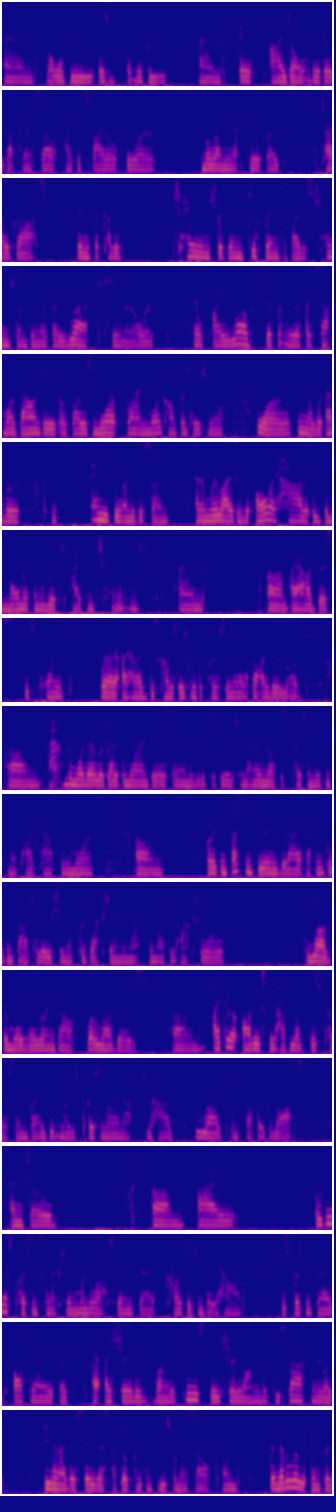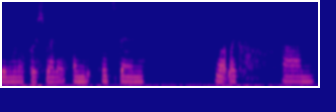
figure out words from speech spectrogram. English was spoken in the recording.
and what will be is what will be. And if I don't reiterate that to myself, I could spiral for millennia, it feels like, to try to grasp things that could have changed or been different if I just changed something or if I left sooner or if I loved differently or if I set more boundaries or if I was more upfront and more confrontational or you know whatever anything under the sun. And I'm realizing that all I have is the moment in which I can change. And um, I had this this point where I, I, had this conversation with a person that I thought I really loved um, the more that I look at it, the more embarrassed I am over the situation. I don't even know if this person listens to my podcast anymore. Um, but I confessed some feelings that I, I think was infatuation of projection and not so much of actual love the more that I learn about what love is. Um, I could obviously have loved this person, but I didn't know this person well enough to have loved and felt like loss. And so um, I within this person's connection, one of the last things that conversations that we had, this person said, often I like I, I shared a vulnerable piece, they shared a vulnerable piece back, and they're like, even as I say this, I feel pretty confused for myself, and that never really anchored in when I first read it, and it's been what like um,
